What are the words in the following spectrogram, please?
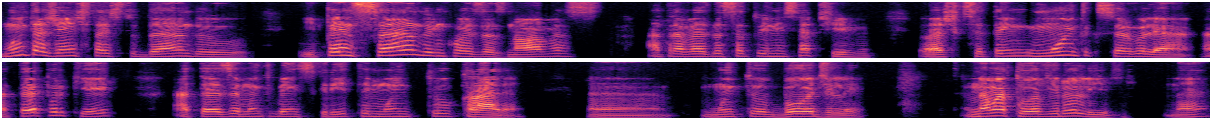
Muita gente está estudando e pensando em coisas novas através dessa tua iniciativa. Eu acho que você tem muito que se orgulhar, até porque a tese é muito bem escrita e muito clara, uh, muito boa de ler. Não à toa virou livro, né?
